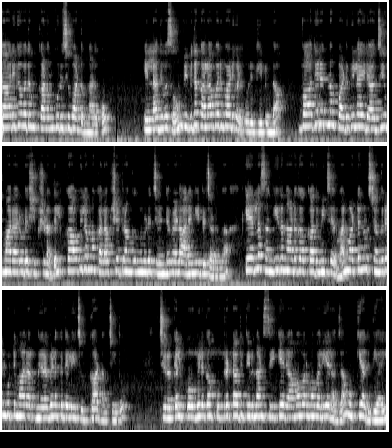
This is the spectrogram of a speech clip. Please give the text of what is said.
ദാരികവധം കളം കുറിച്ചുപാട്ടും നടക്കും. എല്ലാ ദിവസവും വിവിധ കലാപരിപാടികൾ ഒരുക്കിയിട്ടുണ്ട്. വാദ്യരത്നം പടുവിലായി രാജീവ് മാരാരുടെ ശിക്ഷണത്തിൽ കാവിലമ്മ കലാക്ഷേത്രാംഗങ്ങളുടെ ചെണ്ടമേള അരങ്ങേറ്റ ചടങ്ങ് കേരള സംഗീത നാടക അക്കാദമി ചെയർമാൻ മട്ടന്നൂർ ശങ്കരൻകുട്ടി മാരാർ നിറവിളക്ക് തെളിയിച്ച് ഉദ്ഘാടനം ചെയ്തു. ചിറക്കൽ കോവിലകം ഉത്രട്ടാതി തിരുനാൾ സി കെ രാമവർമ്മ വലിയ രാജ മുഖ്യാതിഥിയായി.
